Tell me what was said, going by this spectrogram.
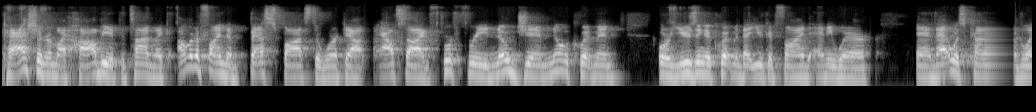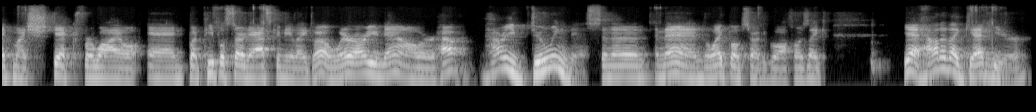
passion or my hobby at the time like i'm going to find the best spots to work out outside for free no gym no equipment or using equipment that you could find anywhere and that was kind of like my shtick for a while. And but people started asking me like, "Oh, where are you now?" or "How how are you doing this?" And then and then the light bulb started to go off. I was like, "Yeah, how did I get here?"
